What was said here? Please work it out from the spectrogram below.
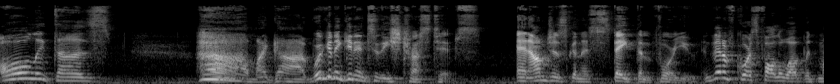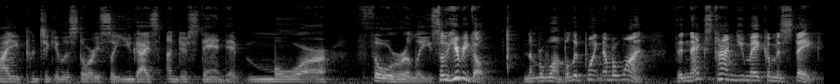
all it does. Oh my god, we're gonna get into these trust tips and I'm just gonna state them for you. And then, of course, follow up with my particular story so you guys understand it more thoroughly. So here we go. Number one, bullet point number one. The next time you make a mistake,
